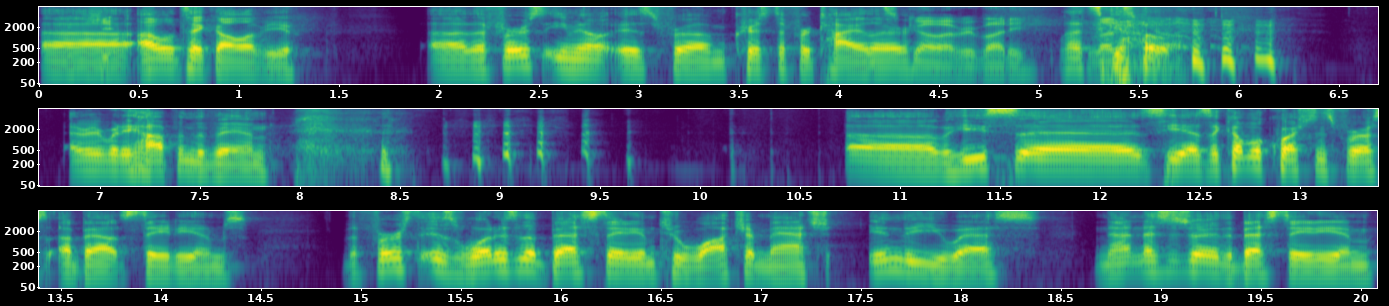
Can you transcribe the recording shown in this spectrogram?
Uh, I will take all of you. Uh, the first email is from Christopher Tyler. Let's go, everybody. Let's go. Everybody hop in the van. Uh, he says he has a couple questions for us about stadiums. The first is what is the best stadium to watch a match in the U.S., not necessarily the best stadium,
